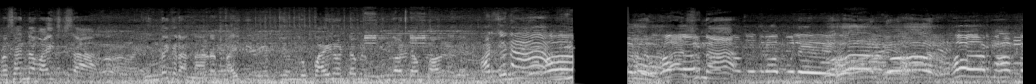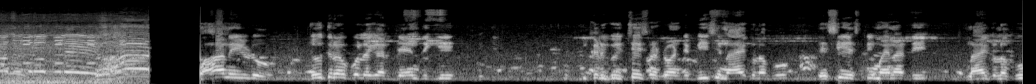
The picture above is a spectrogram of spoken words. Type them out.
Prasanna voice sir కిందకి రన్న పైకి నువ్వు పైన ఉంటాం మేము కింద ఉంటాం బాగుంది. అర్జున? మహాత్మా జ్యోతిరావు పూలే. మహానీయుడు జ్యోతిరావు పూలే గారి జయంతికి ఇక్కడికి ఇచ్చేసినటువంటి బీసీ నాయకులకు ఎస్సీ ఎస్టీ మైనార్టీ నాయకులకు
